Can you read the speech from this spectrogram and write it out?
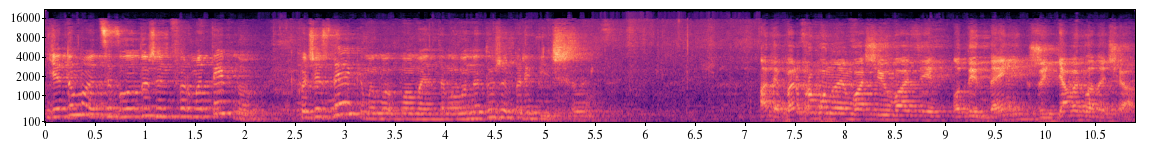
Я думаю, це було дуже інформативно, хоча з деякими моментами вони дуже перебільшили. А тепер пропонуємо вашій увазі один день життя викладача.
